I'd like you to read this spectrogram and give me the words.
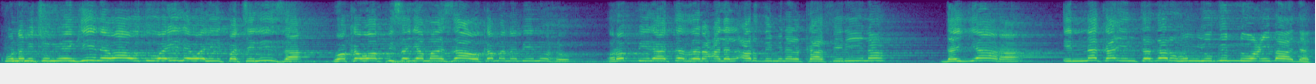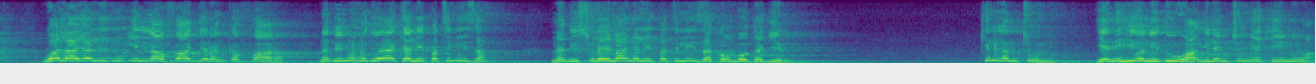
Kuna mitume wengine wao dua ile waliipatiliza, wakawapiza jamaa zao, kama Nabii Nuhu, rabbi la tadhar ala al-ardi min al-kafirina dayara innaka intadharuhum yudhillu ibadak wala yalidu illa fajiran kafara. Nabii Nuhu dua yake aliipatiliza. Nabii Suleimani aliipatiliza, akaomba utajiri. Kila mtume yani, hiyo ni dua. Yule mtume akiinua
